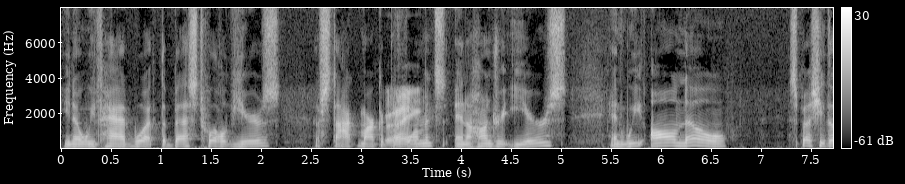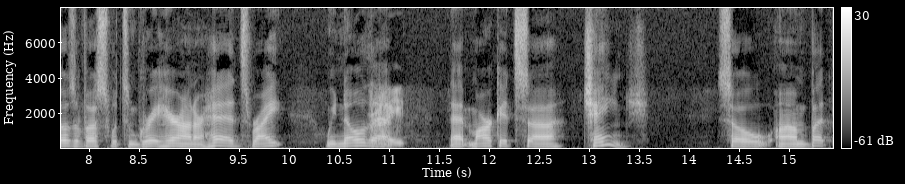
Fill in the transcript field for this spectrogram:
You know, we've had what the best 12 years of stock market right. performance in 100 years, and we all know, especially those of us with some gray hair on our heads, right? We know that right. that markets uh, change so, um, but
